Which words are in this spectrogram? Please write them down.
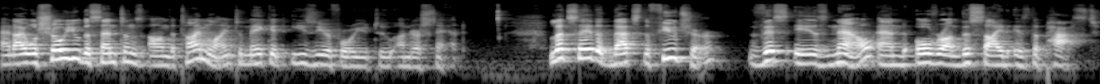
and I will show you the sentence on the timeline to make it easier for you to understand. Let's say that that's the future, this is now, and over on this side is the past.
